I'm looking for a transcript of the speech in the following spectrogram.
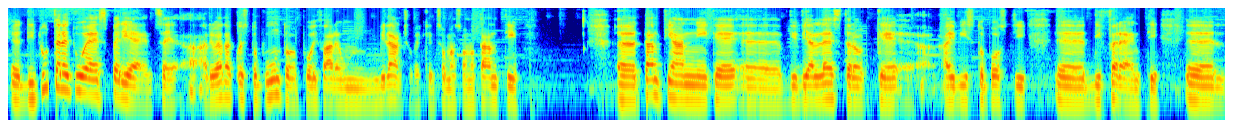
Eh, di tutte le tue esperienze, arrivate a questo punto, puoi fare un bilancio perché insomma sono tanti. Eh, tanti anni che eh, vivi all'estero, che hai visto posti eh, differenti eh,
